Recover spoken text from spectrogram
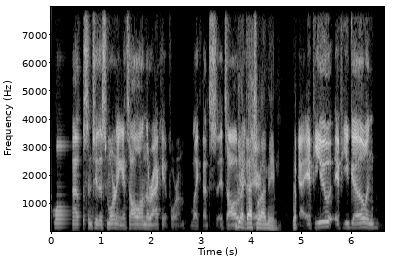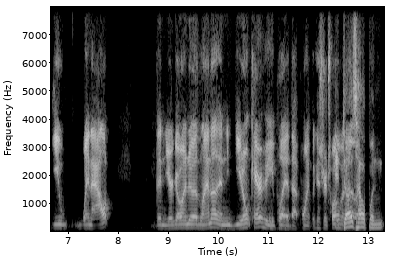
someone I listened to this morning, it's all on the racket for them. Like that's it's all. Yeah, right that's there. what I mean. Yep. Yeah, if you if you go and you win out, then you're going to Atlanta, and you don't care who you play at that point because you're 12. It does help when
